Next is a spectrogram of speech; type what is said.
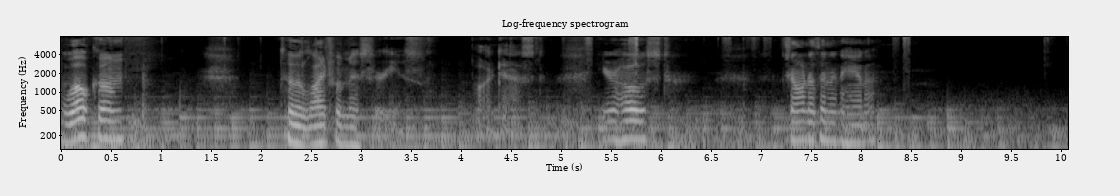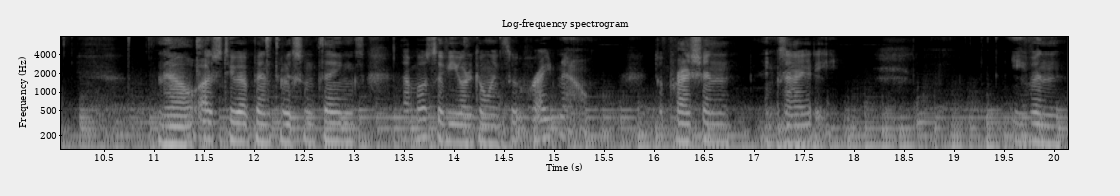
Welcome to the Life of Mysteries podcast. Your host, Jonathan and Hannah. Now, us two have been through some things that most of you are going through right now depression, anxiety, even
